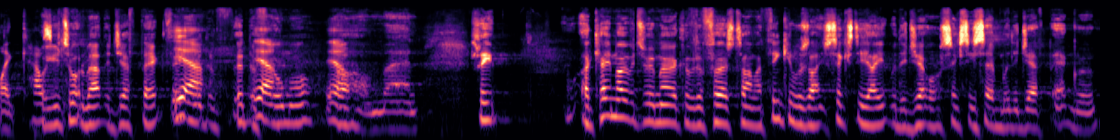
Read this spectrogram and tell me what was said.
Like how? Were you sca- talking about the Jeff Beck thing Yeah. at the, at the Yeah. Fillmore? Yeah. Oh, man. See, I came over to America for the first time, I think it was like 68 with the Jeff, or 67 with the Jeff Beck group.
